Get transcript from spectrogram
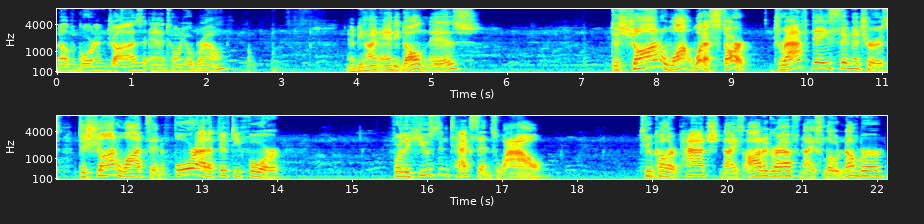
Melvin Gordon, Jaws, and Antonio Brown. And behind Andy Dalton is Deshaun Wat. What a start. Draft day signatures. Deshaun Watson, 4 out of 54 for the Houston Texans. Wow. Two color patch. Nice autograph. Nice low number.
